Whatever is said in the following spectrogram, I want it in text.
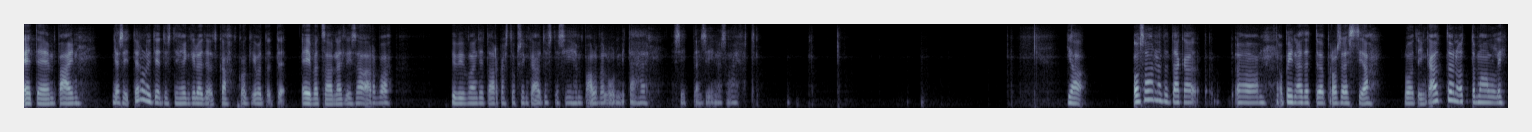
eteenpäin. Ja sitten oli tietysti henkilöitä, jotka kokivat, että eivät saaneet lisäarvoa hyvinvointitarkastuksen käytöstä siihen palveluun, mitä he sitten siinä saivat. Ja osana tätä opinnäytetyöprosessia luotiin käyttöönottomalli,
